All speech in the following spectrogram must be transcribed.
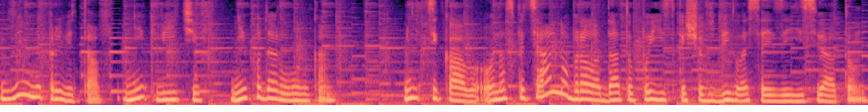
Він не привітав ні квітів, ні подарунка. Мені цікаво, вона спеціально брала дату поїздки, щоб збіглася із її святом.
